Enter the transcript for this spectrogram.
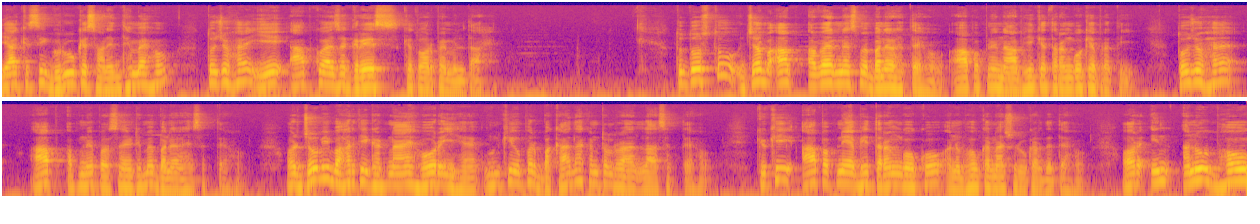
या किसी गुरु के सानिध्य में हो तो जो है, ये आपको एज अ ग्रेस के तौर पे मिलता है। तो दोस्तों, जब आप अवेयरनेस में बने रहते हो, आप अपने नाभि के तरंगों के प्रति तो जो है, आप अपने पर्सनैलिटी में बने रह सकते हो। और जो भी बाहर की घटनाएँ हो रही हैं, उनके ऊपर बाकायदा कंट्रोल ला सकते हो। क्योंकि आप अपने अभी तरंगों को अनुभव करना शुरू कर देते हो। और इन अनुभव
